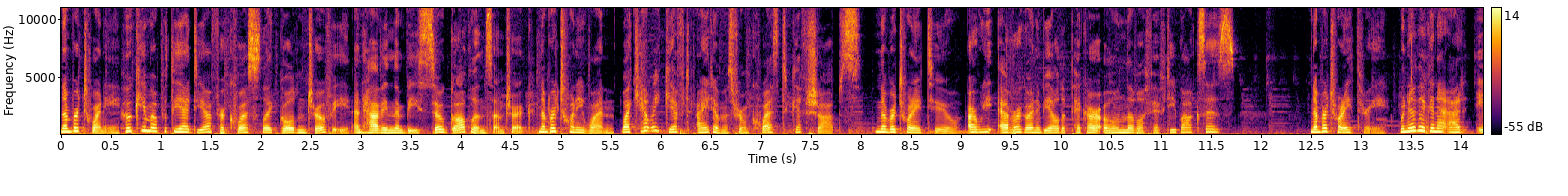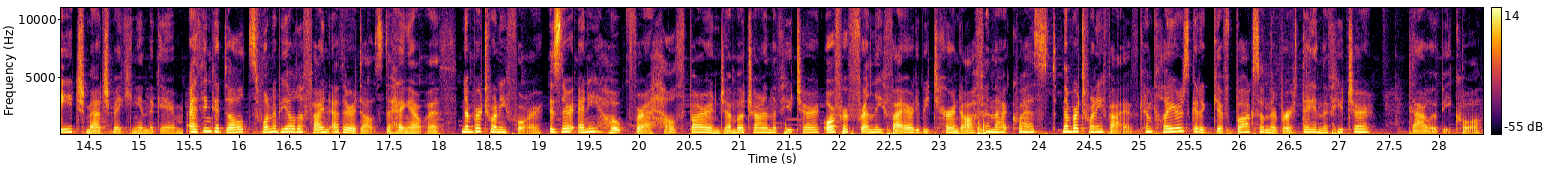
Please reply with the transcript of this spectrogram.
Number 20. Who came up with the idea for quests like Golden Trophy and having them be so goblin centric? Number 21. Why can't we gift items from Quest gift shops? Number 22. Are we ever going to be able to pick our own level 50 boxes? Number 23. When are they going to add age matchmaking in the game? I think adults want to be able to find other adults to hang out with. Number 24. Is there any hope for a health bar in Jumbotron in the future? Or for friendly fire to be turned off in that quest? Number 25. Can players get a gift box on their birthday in the future? That would be cool.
